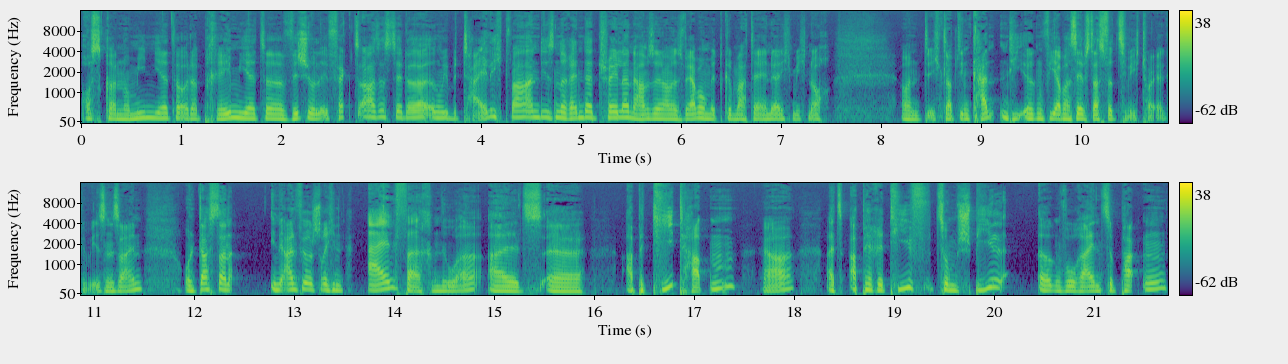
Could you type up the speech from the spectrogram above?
Oscar-nominierter oder prämierter Visual Effects Artist, der da irgendwie beteiligt war an diesen Render-Trailern. Da haben sie damals Werbung mitgemacht, da erinnere ich mich noch. Und ich glaube, den kannten die irgendwie, aber selbst das wird ziemlich teuer gewesen sein. Und das dann in Anführungsstrichen einfach nur als äh, Appetithappen, ja, als Aperitif zum Spiel irgendwo reinzupacken,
